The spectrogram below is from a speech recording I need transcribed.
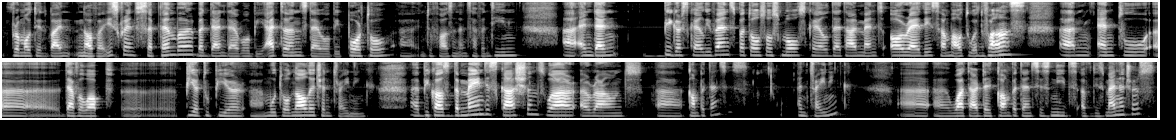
promoted by Nova Iskra in September, but then there will be Athens, there will be Porto uh, in 2017, uh, and then bigger scale events, but also small scale that are meant already somehow to advance um, and to uh, develop peer to peer -peer, mutual knowledge and training. Uh, because the main discussions were around uh, competences and training. Uh, what are the competences needs of these managers?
